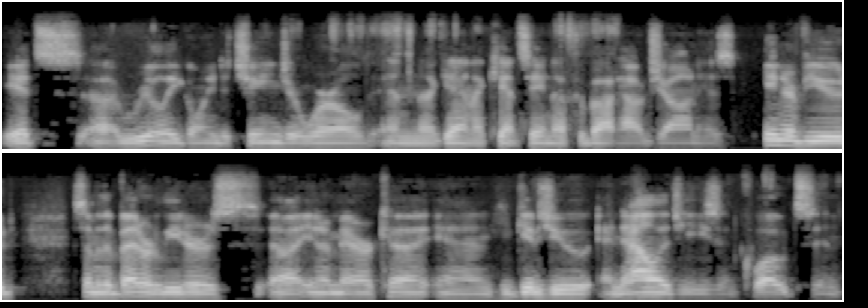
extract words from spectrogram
It's uh, really going to change your world. And again, I can't say enough about how John has interviewed some of the better leaders uh, in America, and he gives you analogies and quotes, and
